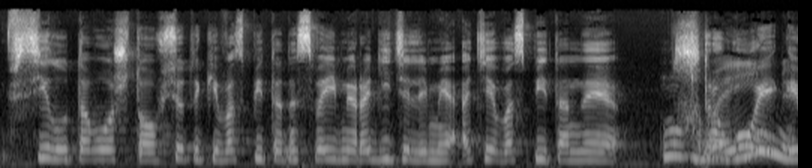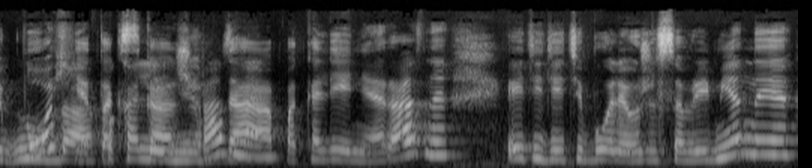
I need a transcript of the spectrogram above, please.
в силу того, что все-таки воспитаны своими родителями, а те воспитаны ну, в другой ну эпохе, ну, да, так скажем, разные. да, поколения разные. Эти дети более уже современные.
